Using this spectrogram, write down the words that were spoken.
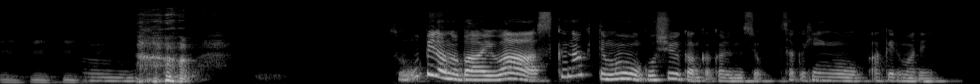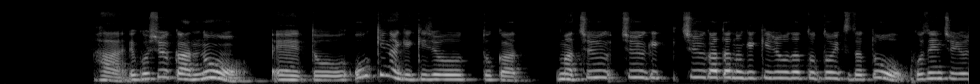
うんうんうんうんそう、オペラの場合は少なくても5週間かかるんですよ。作品を開けるまでに。はい。で、5週間の、えっと、大きな劇場とか、まあ中、中、中型の劇場だと、ドイツだと、午前中4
